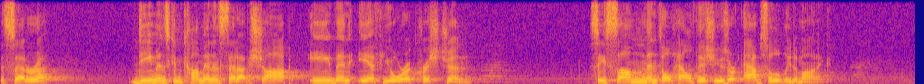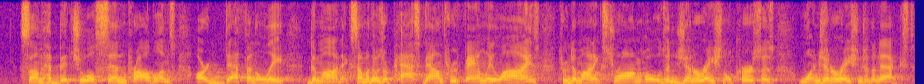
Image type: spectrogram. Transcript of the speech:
etc., demons can come in and set up shop even if you're a Christian. See, some mental health issues are absolutely demonic. Some habitual sin problems are definitely demonic. Some of those are passed down through family lines, through demonic strongholds and generational curses, one generation to the next.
